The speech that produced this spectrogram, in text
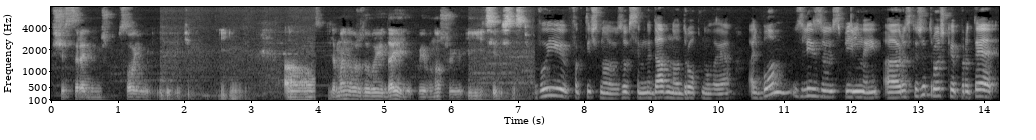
щось середнє між попсою і, і інді. А для мене важлива ідея, яку я виношую, і цілісність. Ви фактично зовсім недавно дропнули альбом з Лізою спільний. Розкажи трошки про те,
